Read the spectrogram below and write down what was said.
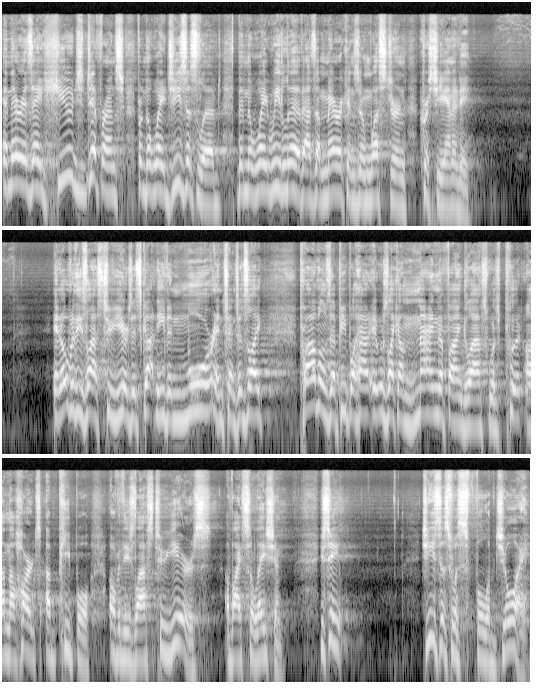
And there is a huge difference from the way Jesus lived than the way we live as Americans in Western Christianity. And over these last two years, it's gotten even more intense. It's like problems that people had, it was like a magnifying glass was put on the hearts of people over these last two years of isolation. You see, Jesus was full of joy.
